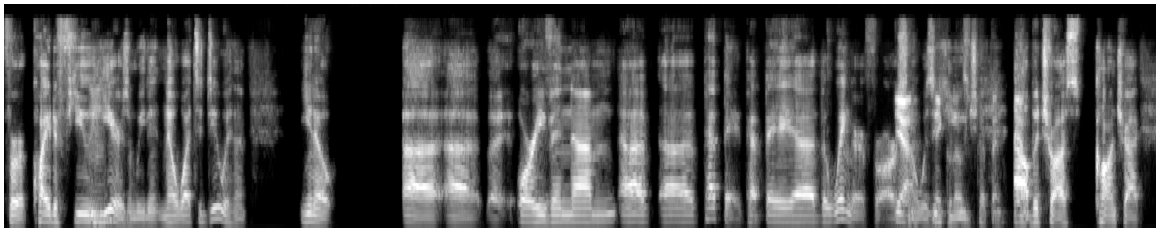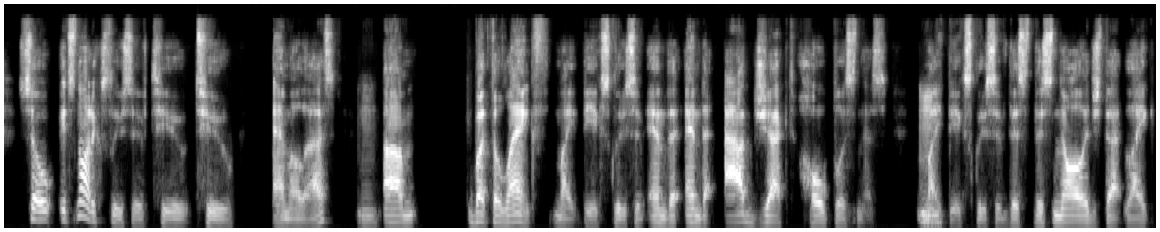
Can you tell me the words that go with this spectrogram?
for quite a few mm. years and we didn't know what to do with him you know uh, uh, or even um, uh, uh, Pepe, Pepe, uh, the winger for Arsenal, yeah, was Nicolas a huge Pepe. Yeah. albatross contract. So it's not exclusive to to MLS, mm. um, but the length might be exclusive, and the and the abject hopelessness mm. might be exclusive. This this knowledge that like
